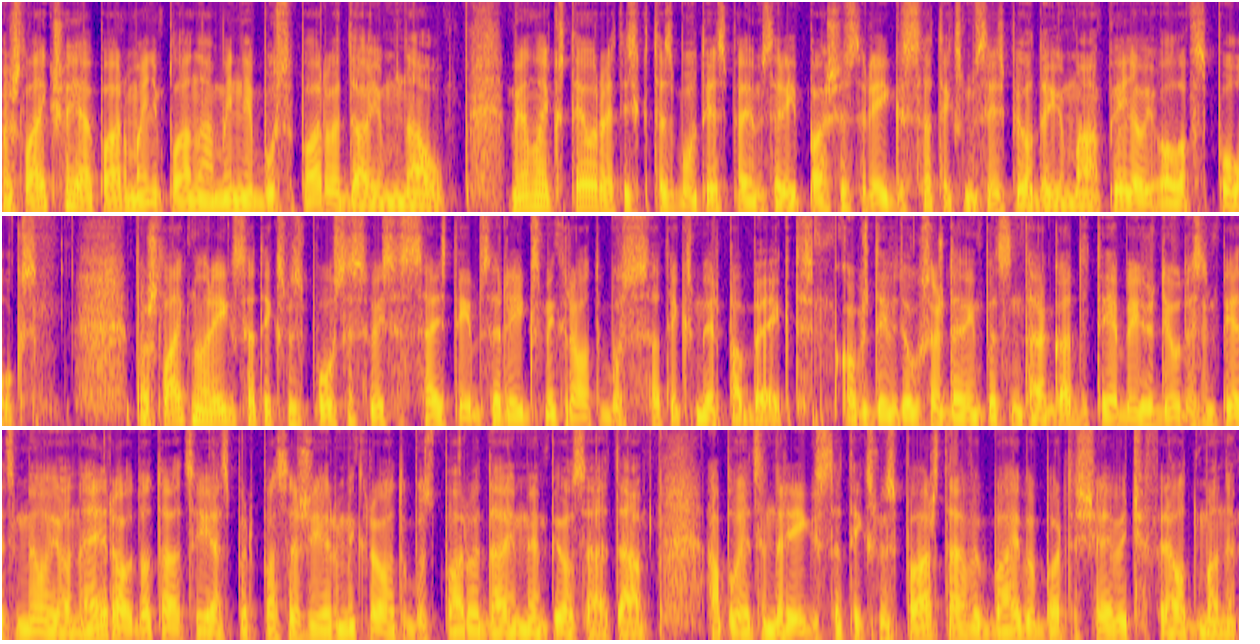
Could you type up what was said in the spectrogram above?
Pašlaik šajā pārmaiņu plānā minibusu pārvadājumu nav. Vienlaikus teorētiski tas būtu iespējams arī pašas Rīgas satiksmes izpildījumā, pieļauj Olafs Pulks. Pašlaik no Rīgas satiksmes puses visas saistības ar Rīgas mikroautobusu satiksmi ir pabeigtas. Kopš 2019. gada tie bijuši 25 miljoni eiro dotācijās par pasažieru mikroautobusu pārvadājumiem pilsētā, apliecina Rīgas satiksmes pārstāve Baiba Bartaševiča Feldmane.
